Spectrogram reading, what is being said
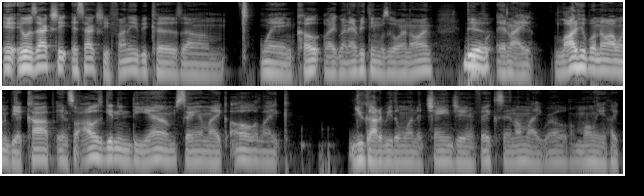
It, it was actually it's actually funny because um when co like when everything was going on, yeah. and like a lot of people know I want to be a cop and so I was getting DMs saying like oh like you got to be the one to change it and fix it. And I'm like, bro, I'm only like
